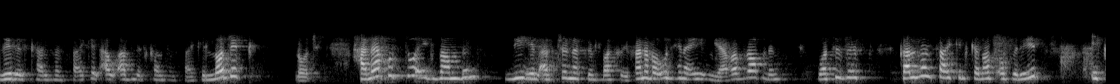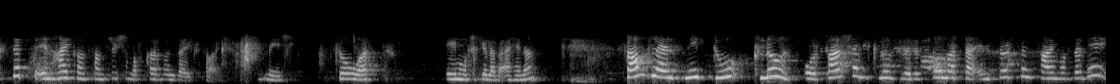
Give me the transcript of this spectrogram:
غير الكالفين cycle او قبل الكالفين cycle logic logic هناخد two examples للالternative pathway فانا بقول هنا ايه we have a problem what is this Calvin cycle cannot operate except in high concentration of carbon dioxide ماشي so what ايه المشكلة بقى هنا Some plants need to close or partially close their stomata in certain time of the day.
